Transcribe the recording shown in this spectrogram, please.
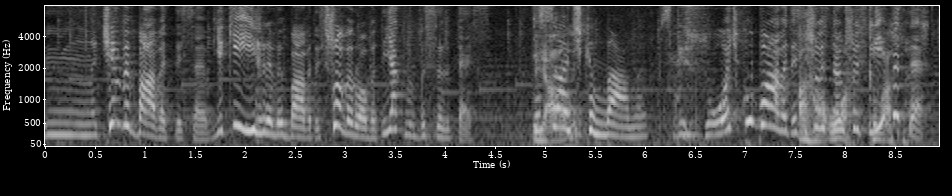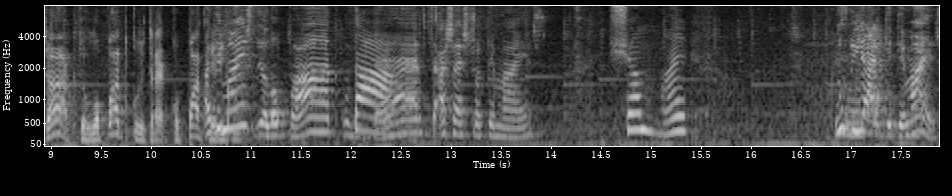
м, чим ви бавитеся? В які ігри ви бавитесь? Що ви робите? Як ви веселитесь? Пісочки бавимося. Пісочку бавитесь? І щось там о, щось класно. ліпите? Так, то лопаткою треба копати. А ти різні. маєш лопатку, Так. відерце, а ще що ти маєш? Що має? Ну, ляльки ти маєш?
